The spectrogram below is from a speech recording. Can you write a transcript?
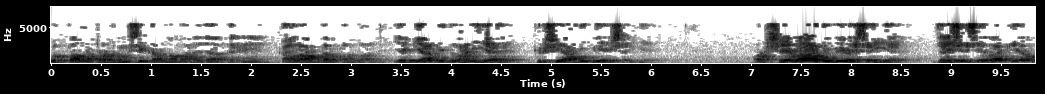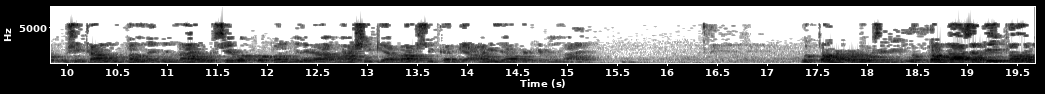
उत्पन्न प्रध्वंसी कर्म माने जाते हैं, कालांतर फल वाले। यज्ञ आदि तो है ही है, कृषि आदि भी ऐसा ही है। और सेवा आदि भी ऐसा ही है। जैसे सेवा किया, उसी काल में फल नहीं मिलना है, वो सेवक को फल मिलेगा मासिक या वार्षिक करके आगे जाकर के मिलना है। उत्पन्न प्रदंशनी उत्पन्न सती फलम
